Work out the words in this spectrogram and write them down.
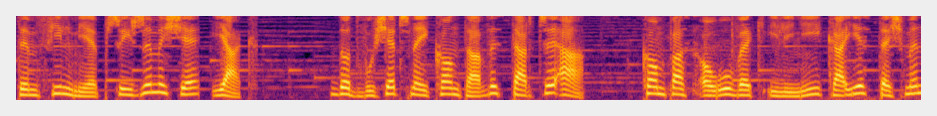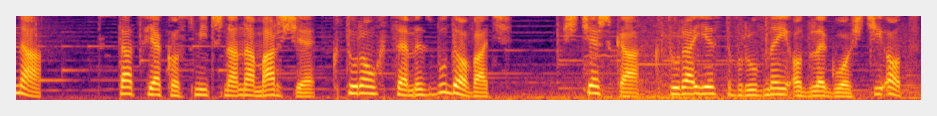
tym filmie przyjrzymy się, jak do dwusiecznej kąta wystarczy A. Kompas, ołówek i linijka jesteśmy na stacja kosmiczna na Marsie, którą chcemy zbudować. Ścieżka, która jest w równej odległości od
